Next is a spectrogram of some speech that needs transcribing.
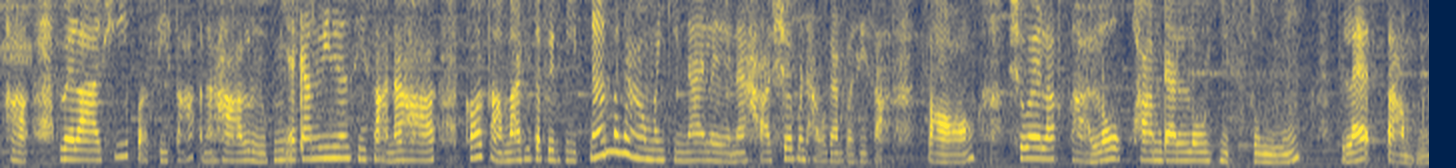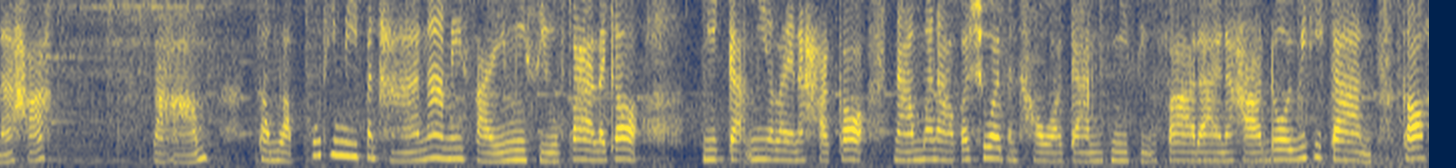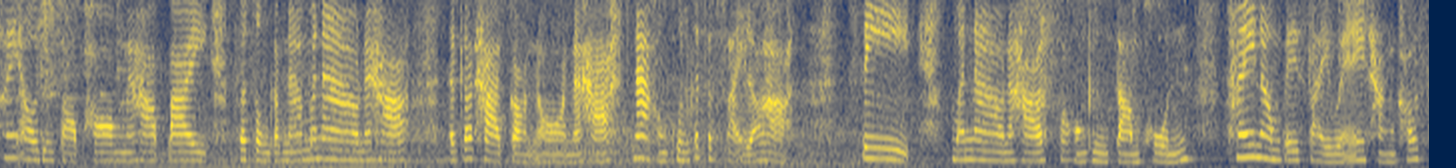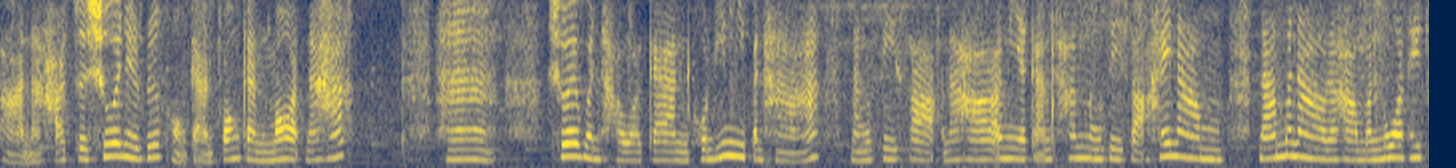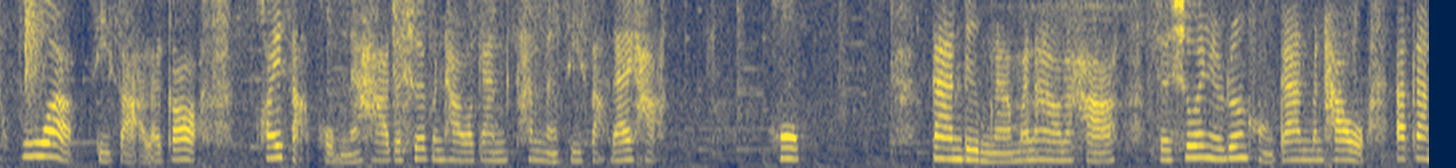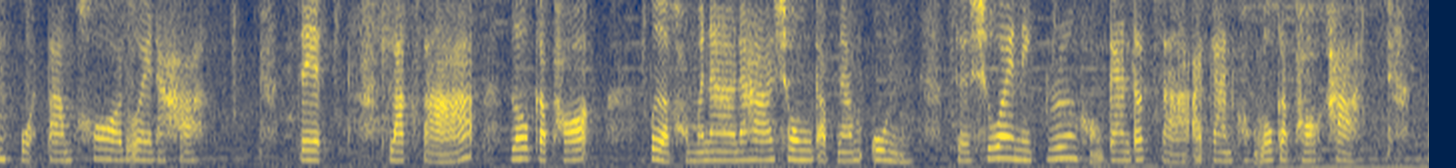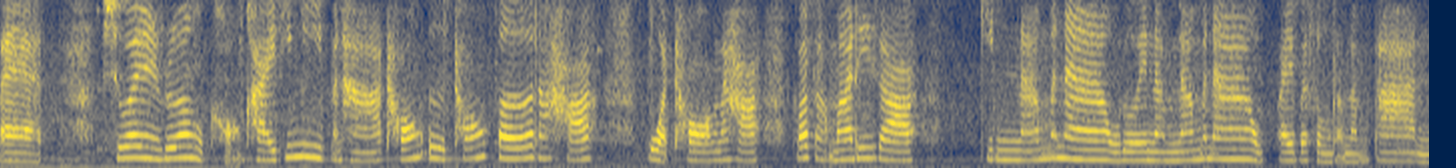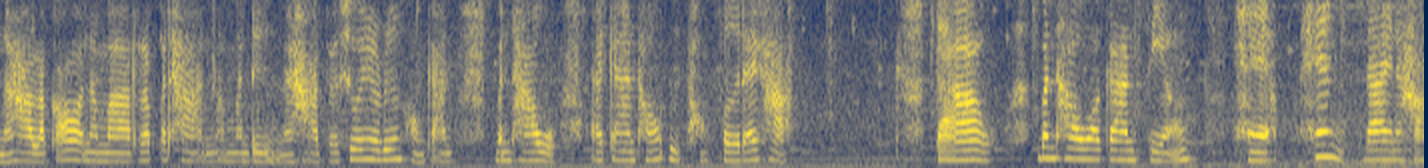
ค่ะ เวลาที่ปวดศีรษะนะคะ หรือมีอาการวิงเวียนศีรษะนะคะ ก็สามารถที่จะไปบีบน้ำมะนาวมากินได้เลยนะคะ ช่วยบรรเทาอาการปวดศีรษะ 2. ช่วยรักษาโรคความดันโลหิตสูง และต่ำนะคะ 3. สำหรับผู้ที่มีปัญหาหน้าไม่ใส มีสิวฝ้า และก็ มีกะมีอะไรนะคะ ก็น้ำมะนาวก็ช่วยบรรเทาอาการมีสิวฝ้าได้นะคะ โดยวิธีการก็ให้เอาดินสอพองนะคะ ไปผสมกับน้ำมะนาวนะคะ แล้วก็ทาก่อนนอนนะคะ หน้าของคุณก็จะใสแล้วค่ะ 4. มะนาวนะคะ2-3 ผล ให้นำไปใส่ไว้ในถังข้าวสารนะคะ จะช่วยในเรื่องของการป้องกันมอดนะคะ 5. ช่วยบรรเทาอาการ คนที่มีปัญหาหนังศีรษะนะคะมีอาการคันหนังศีรษะให้นำน้ำมะนาวนะคะมานวดให้ทั่วศีรษะแล้วก็ค่อยสระผมนะคะ จะช่วยบรรเทาอาการคันหนังศีรษะได้ค่ะ 6. การดื่มน้ำมะนาวนะคะ จะช่วยในเรื่องของการบรรเทาอาการปวดตามข้อด้วยนะคะ 7. รักษาโรคกระเพาะ เปลือกของมะนาวนะคะ ชงกับน้ำอุ่น จะช่วยในเรื่องของการรักษาอาการของโรคกระเพาะค่ะ 8. ช่วยในเรื่องของใครที่มีปัญหาท้องอืดท้องเฟ้อนะคะ ปวดท้องนะคะ ก็สามารถที่จะกินน้ำมะนาว โดยนำน้ำมะนาว ไปผสมกับน้ำตาลนะคะ แล้วก็นำมารับประทานนำมาดื่มนะคะ จะช่วยในเรื่องของการบรรเทาอาการท้องอืดท้องเฟ้อได้ค่ะ 9. บรรเทาอาการเสียงแหบแห้งได้นะคะ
